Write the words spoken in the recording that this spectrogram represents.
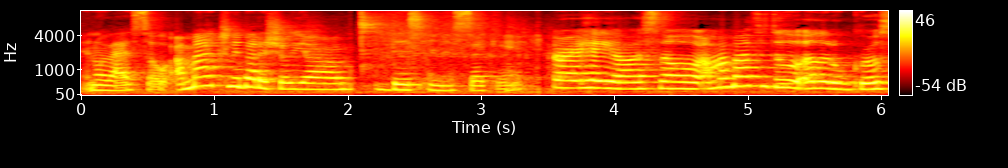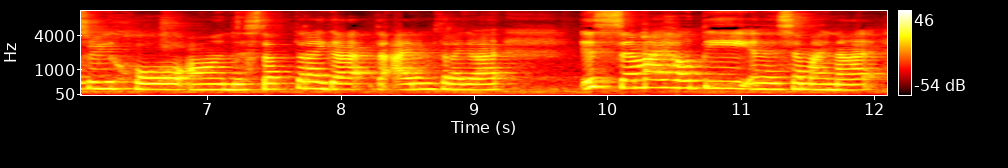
and all that. So I'm actually about to show y'all this in a second. Alright, hey y'all, so I'm about to do a little grocery haul on the stuff that I got, the items that I got. It's semi-healthy and then semi-not.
